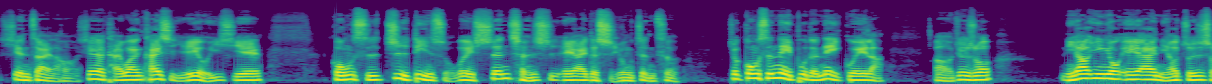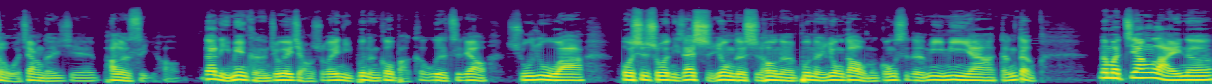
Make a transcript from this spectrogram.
现在了哈，现在台湾开始也有一些公司制定所谓生成式 AI 的使用政策，就公司内部的内规啦，啊，就是说你要应用 AI，你要遵守我这样的一些 policy 哈，那里面可能就会讲说，哎，你不能够把客户的资料输入啊，或是说你在使用的时候呢，不能用到我们公司的秘密呀等等。那么将来呢？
